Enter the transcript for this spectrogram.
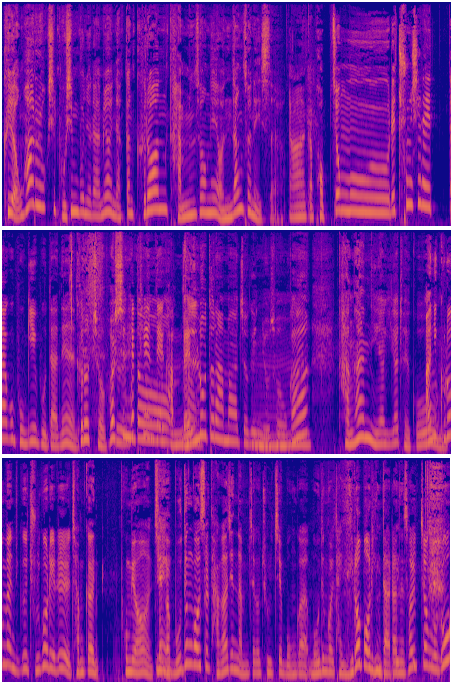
그 영화를 혹시 보신 분이라면 약간 그런 감성의 연장선에 있어요. 아, 그러니까 법정물에 충실했 다고 보기보다는 그렇죠. 훨씬 그더 해피엔드의 감성. 멜로드라마적인 음. 요소가 강한 이야기가 되고 아니 그러면 그 줄거리를 잠깐 보면 제가 네. 모든 것을 다 가진 남자가 졸지에 뭔가 모든 걸 다 잃어버린다라는 설정으로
